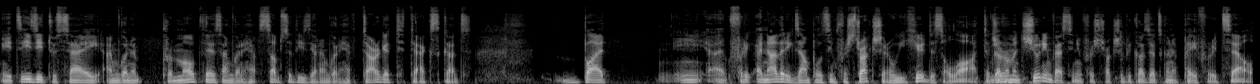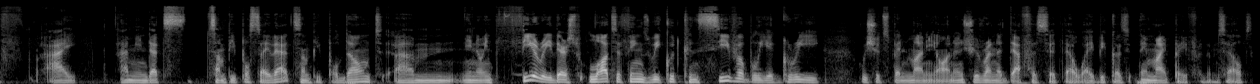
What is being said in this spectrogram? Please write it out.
it's easy to say, I'm going to promote this, I'm going to have subsidies there, I'm going to have target tax cuts. But for another example is infrastructure. We hear this a lot. The sure. government should invest in infrastructure because that's going to pay for itself. I I mean, that's some people say that, some people don't. Um, you know, in theory, there's lots of things we could conceivably agree we should spend money on and should run a deficit that way because they might pay for themselves.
